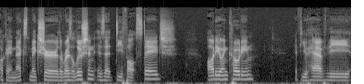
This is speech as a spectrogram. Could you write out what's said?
okay, next, make sure the resolution is at default stage. Audio encoding, if you have the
